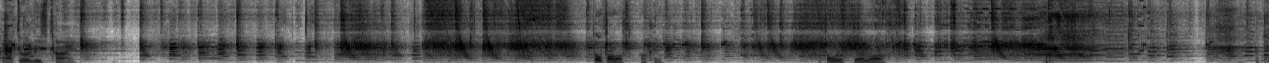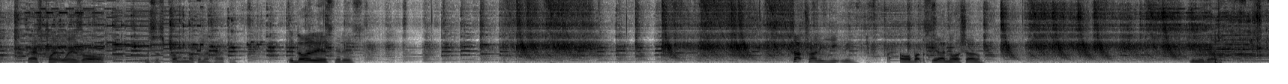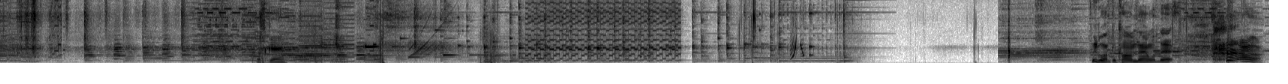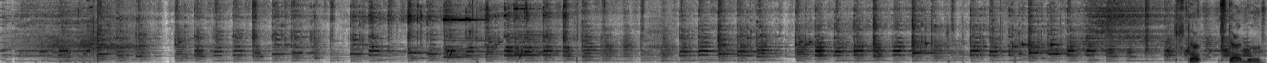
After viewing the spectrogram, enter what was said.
I have to at least tie. Don't fall off. Okay. If I would have fell off. Last point wins all, which is probably not gonna happen. No, it is. It is. Stop trying to yeet me. Oh, I'm about to say, I know I shot him. Give me that. Let's game. We gonna have to calm down with that. Stop, stop, bro.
